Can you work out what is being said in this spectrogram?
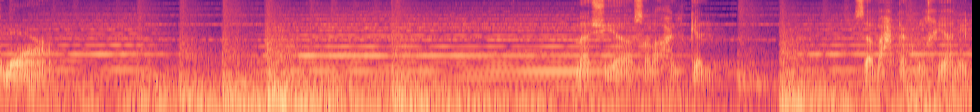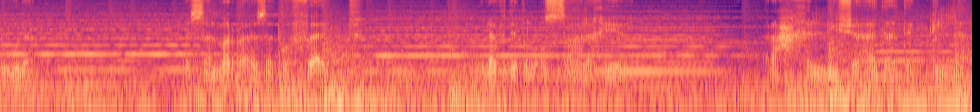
إليها ماشي يا صلاح الكلب. سامحتك بالخيانة الأولى بس هالمرة إذا توفقت ونفدت القصة على خير. رح خلي شهاداتك كلها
